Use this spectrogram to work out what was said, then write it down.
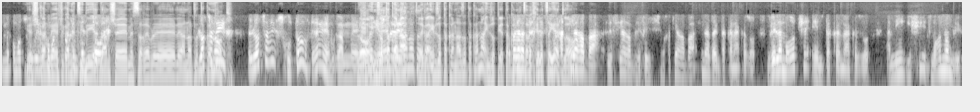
מקומות סגורים, יש כאן, יש כאן לצידי. אדם שמסרב ל- להיענות לא לתקנות. צריך, לא צריך, זכותו, תראה, הם גם... לא, אה, אם אין זו תקנה, לענות רגע. אם זו תקנה, זו תקנה, אם זו תהיה תקנה צריך יהיה לציית, לא? הרבה, לשמחתי הרבה, אין עדיין תקנה כזאת, ולמרות שאין תקנה כזאת, אני אישית מאוד ממליץ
